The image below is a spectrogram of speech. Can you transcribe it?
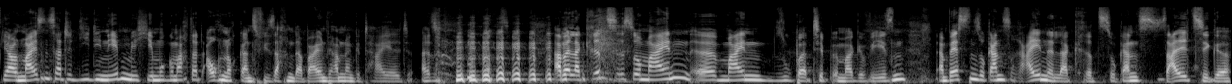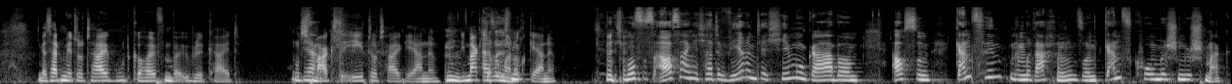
ja, und meistens hatte die, die neben mir Chemo gemacht hat, auch noch ganz viele Sachen dabei und wir haben dann geteilt. Also, aber Lakritz ist so mein, äh, mein super Tipp immer gewesen. Am besten so ganz reine Lakritz, so ganz salzige. Das hat mir total gut geholfen bei Übelkeit. Und ich ja. mag sie eh total gerne. Die mag ich also auch immer noch gerne. Ich muss es auch sagen, ich hatte während der Chemogabe auch so ein ganz hinten im Rachen so einen ganz komischen Geschmack.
